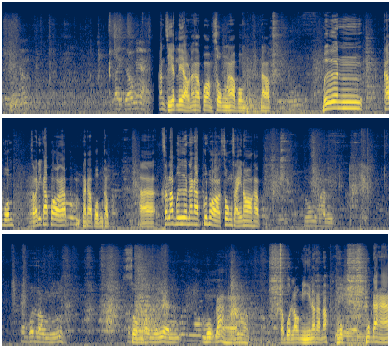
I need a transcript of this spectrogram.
เอ้ยยังไล่แถวแม่ขั้นเสียดแล้วนะครับพร้อมทรงนะครับผมนะครับมือนครับผม สวัสดีครับพ่อครับนะครับผมครับ อ่าสำหรับมือนะครับ คุณพ่อทรงใสนอครับทรงมันตำบลเรามีทรงตำบลเรามีอันมุกดาหารครับตำบลเรามีนะครับเนาะมุกแม่นมุกดาหาร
